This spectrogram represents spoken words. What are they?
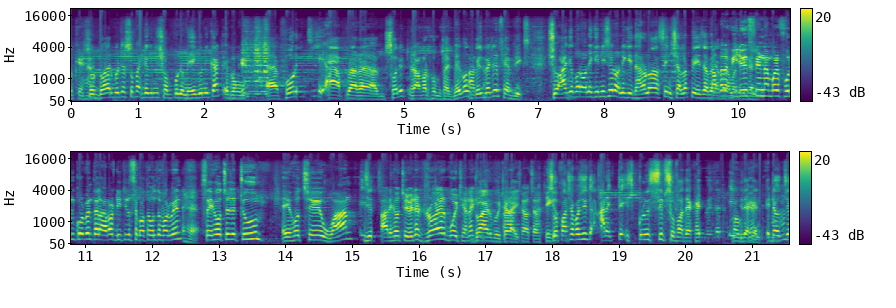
Okay, সো হ্যাঁ। ডয়ার বইটার সোফা এটা কিন্তু সম্পূর্ণ মেহগুনি কাঠ এবং ফোর ইঞ্চি আপনার সলিড রাবার ফোম থাকবে এবং। ভেলভেটের ফেব্রিক্স সো আগে পর অনেকে নিছেন অনেকে ধারণা আছে ইনশাআল্লাহ পেয়ে যাবেন আপনারা ভিডিও স্ক্রিন। নাম্বারে ফোন করবেন তাহলে আরও ডিটেইলসে কথা বলতে পারবেন হ্যাঁ। সেই হচ্ছে যে টু এই হচ্ছে ওয়ান আর এই হচ্ছে এটা ড্রয়ার বইটা নাকি? ড্রয়ার বইটা রাইট আচ্ছা আচ্ছা ঠিক সো আছে। পাশাপাশি আরেকটা এক্সক্লুসিভ সোফা দেখাই. দেখেন এটা হচ্ছে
